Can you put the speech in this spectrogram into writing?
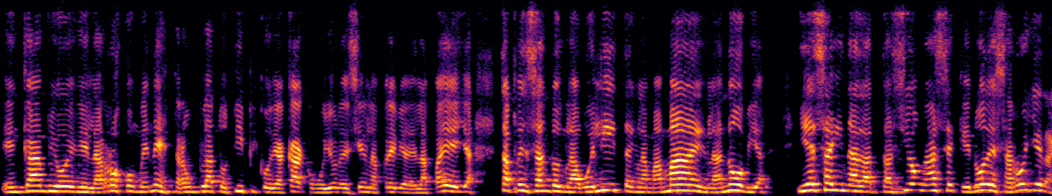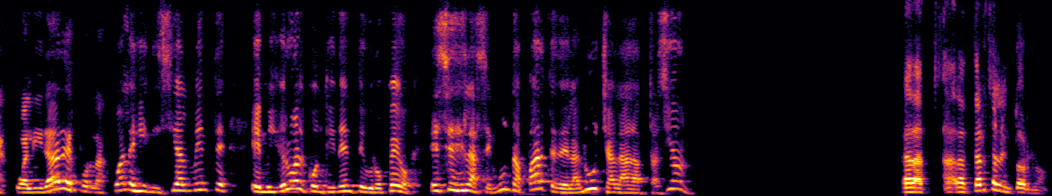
en cambio, en el arroz con menestra, un plato típico de acá, como yo le decía en la previa de la paella, está pensando en la abuelita, en la mamá, en la novia, y esa inadaptación hace que no desarrolle las cualidades por las cuales inicialmente emigró al continente europeo. Esa es la segunda parte de la lucha, la adaptación. adaptarse al entorno.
